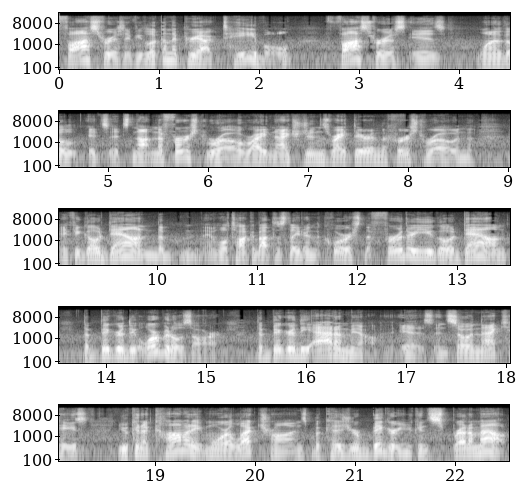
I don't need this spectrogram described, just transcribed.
Phosphorus, if you look on the periodic table, phosphorus is one of the it's it's not in the first row right? Nitrogen's right there in the first row. And the, if you go down the and we'll talk about this later in the course the further you go down the bigger the orbitals are the bigger the atom is. And so in that case you can accommodate more electrons because you're bigger. You can spread them out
